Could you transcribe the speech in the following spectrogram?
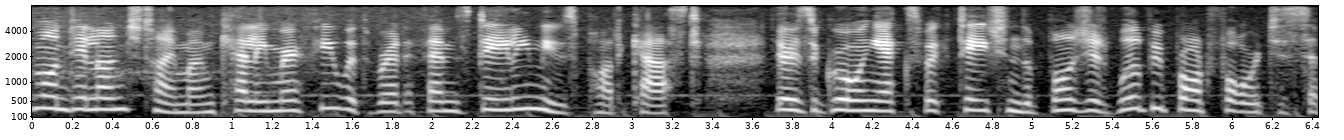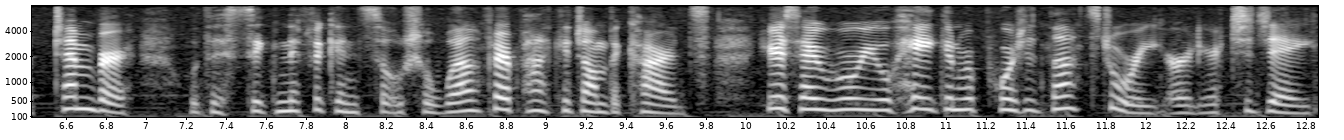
Monday lunchtime. I'm Kelly Murphy with Red FM's daily news podcast. There's a growing expectation the budget will be brought forward to September with a significant social welfare package on the cards. Here's how Rory O'Hagan reported that story earlier today.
